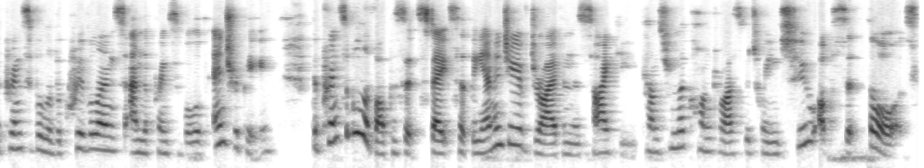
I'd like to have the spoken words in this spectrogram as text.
the principle of equivalence, and the principle of entropy. The principle of opposites states that the energy of drive in the psyche comes from the contrast between two opposite thoughts,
